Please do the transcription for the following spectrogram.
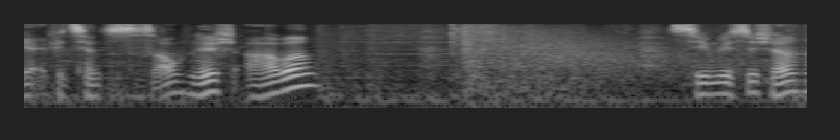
Mega effizient ist das auch nicht, aber ziemlich sicher.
